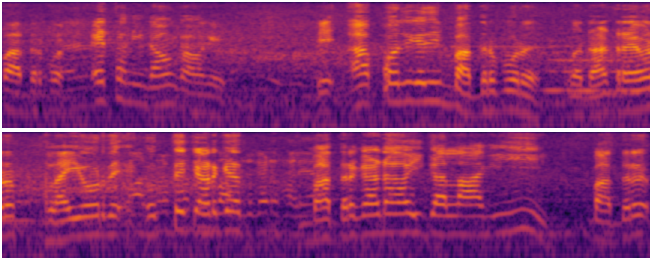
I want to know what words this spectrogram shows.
ਬਾਦਰਪੁਰ, ਇੱਥੋਂ ਨਹੀਂ ਗਾਉਂ ਗਾਵਾਂਗੇ। ਤੇ ਆ ਪਹੁੰਚ ਗਏ ਜੀ ਬਾਦਰਪੁਰ, ਵੱਡਾ ਡਰਾਈਵਰ ਫਲਾਈਓਵਰ ਦੇ ਉੱਤੇ ਚੜ ਗਿਆ। ਬਾਦਰਗੜ ਵਾਲੀ ਗੱਲ ਆ ਗਈ। ਬਾਦਰ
